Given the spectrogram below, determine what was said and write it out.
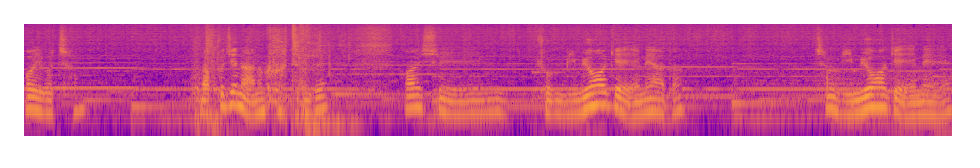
어 이거 참. 나쁘지는 않은 것 같은데? 아이씨 좀 미묘하게 애매하다. 참 미묘하게 애매해.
